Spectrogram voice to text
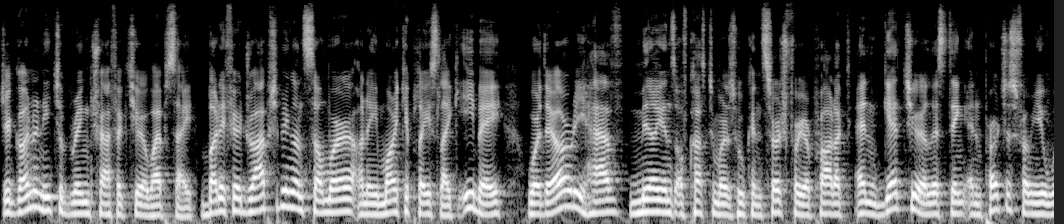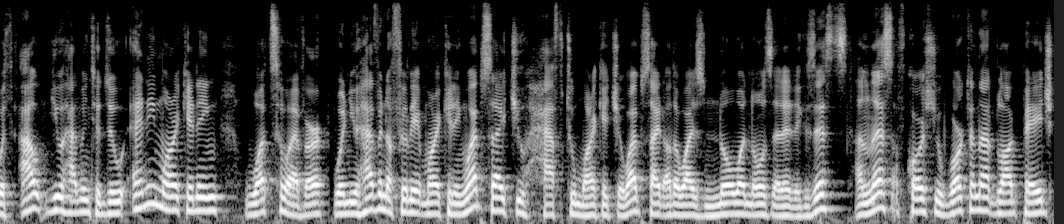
you're going to need to bring traffic to your website. But if you're dropshipping on somewhere on a marketplace like eBay, where they already have millions of customers who can search for your product and get to your listing and purchase from you without you having to do any marketing whatsoever, when you have an affiliate marketing website, you have to market your website. Otherwise, no one knows that it exists. Unless, of course, you worked on that blog page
